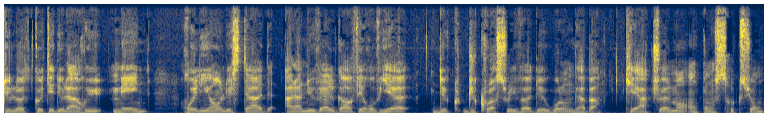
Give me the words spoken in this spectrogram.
de l'autre côté de la rue Main, reliant le stade à la nouvelle gare ferroviaire du Cross River de Wollongaba, qui est actuellement en construction,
